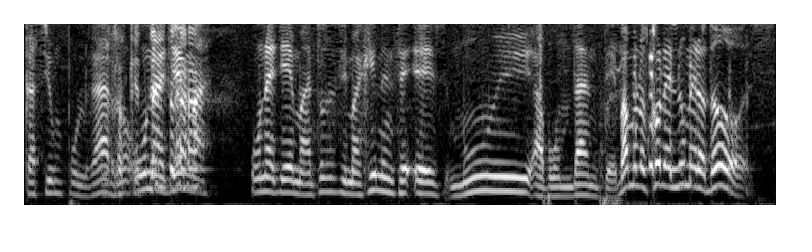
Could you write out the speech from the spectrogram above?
casi un pulgar, ¿no? Una entra. yema. Una yema, entonces imagínense, es muy abundante. Vámonos con el número 2.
